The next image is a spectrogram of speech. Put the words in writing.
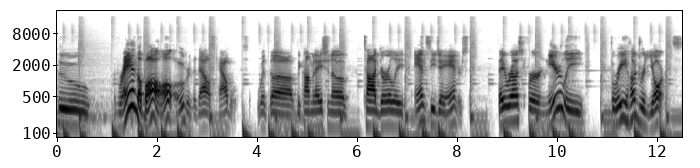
who ran the ball all over the Dallas Cowboys with uh, the combination of Todd Gurley and CJ Anderson. They rushed for nearly 300 yards.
